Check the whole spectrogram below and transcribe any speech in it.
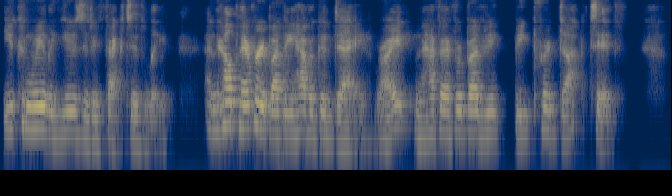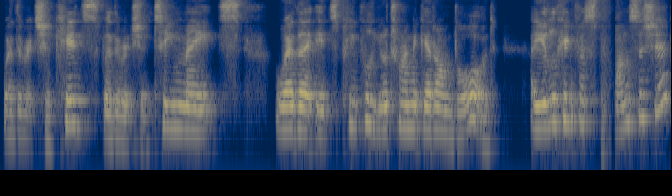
you can really use it effectively and help everybody have a good day, right? And have everybody be productive, whether it's your kids, whether it's your teammates, whether it's people you're trying to get on board. Are you looking for sponsorship?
